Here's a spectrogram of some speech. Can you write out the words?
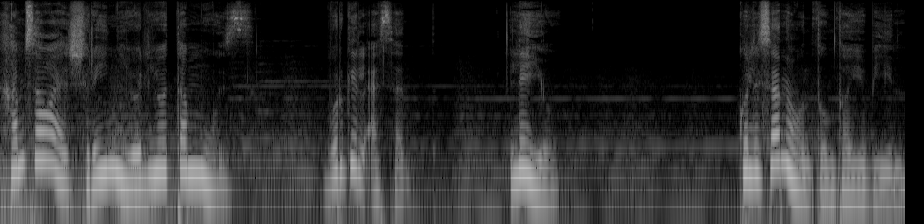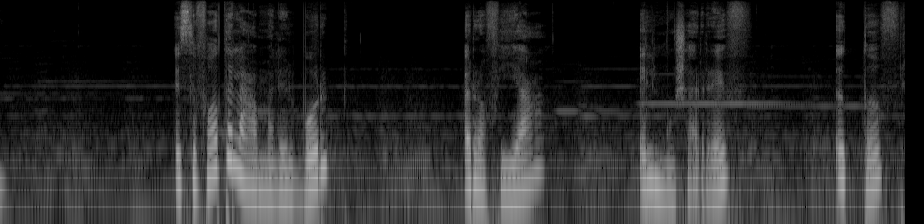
25 يوليو تموز برج الأسد ليو. كل سنة وأنتم طيبين. الصفات العامة للبرج الرفيع المشرف الطفل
